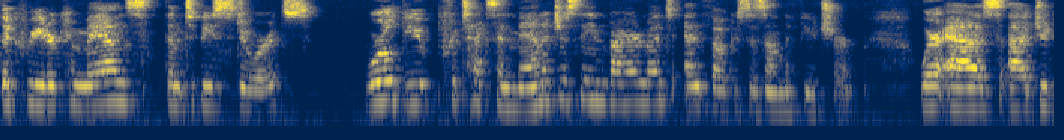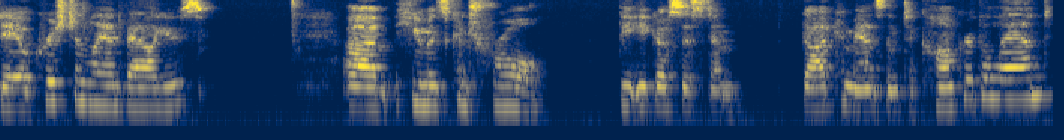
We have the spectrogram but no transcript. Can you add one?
The creator commands them to be stewards. Worldview protects and manages the environment and focuses on the future. Whereas uh, Judeo-Christian land values, um, humans control the ecosystem. God commands them to conquer the land,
